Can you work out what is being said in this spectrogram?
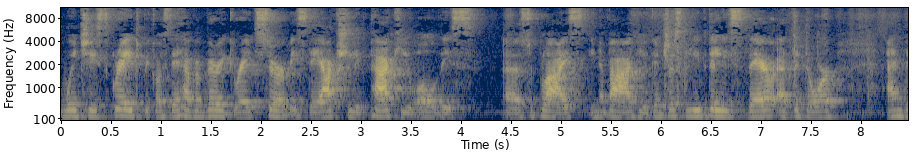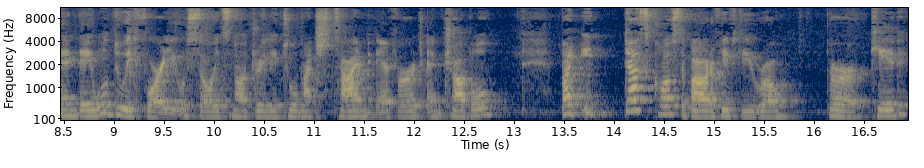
which is great because they have a very great service. They actually pack you all these uh, supplies in a bag. You can just leave the list there at the door and then they will do it for you. So it's not really too much time, effort and trouble. But it does cost about a 50 euro per kid.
